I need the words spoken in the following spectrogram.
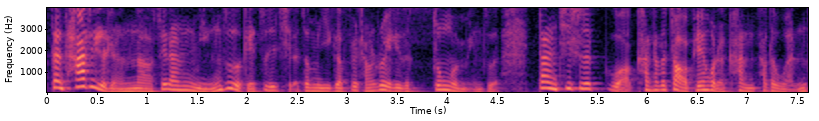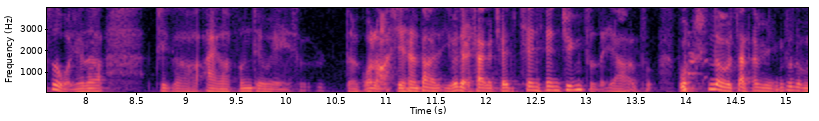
但他这个人呢，虽然名字给自己起了这么一个非常锐利的中文名字，但其实我看他的照片或者看他的文字，我觉得这个艾厄峰这位德国老先生倒有点像个谦谦谦君子的样子，不是那么像他名字那么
